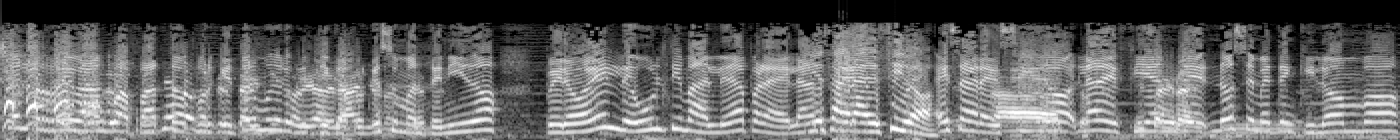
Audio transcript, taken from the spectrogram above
Yo lo rebanco a Pero, ¿por qué Pato porque todo el mundo lo 365 días critica porque es un mantenido, pero él de última le da para adelante. Y es agradecido. Es agradecido, Exacto, la defiende, agradecido. no se mete en quilombo.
